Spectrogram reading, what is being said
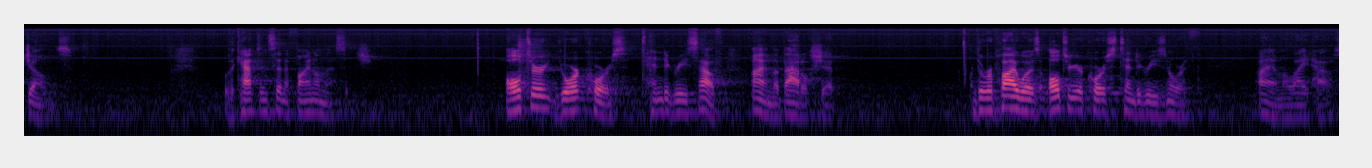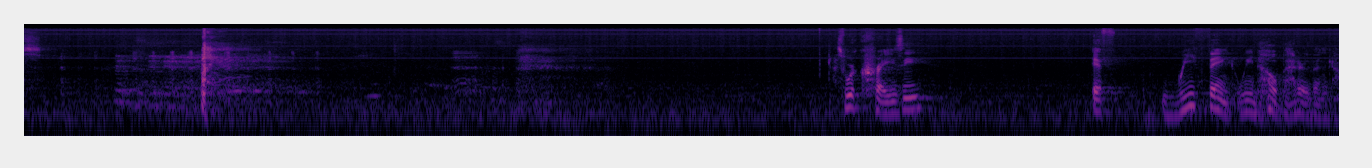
Jones. Well, the captain sent a final message Alter your course 10 degrees south. I'm a battleship. The reply was Alter your course 10 degrees north. I am a lighthouse. We're crazy we think we know better than God.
